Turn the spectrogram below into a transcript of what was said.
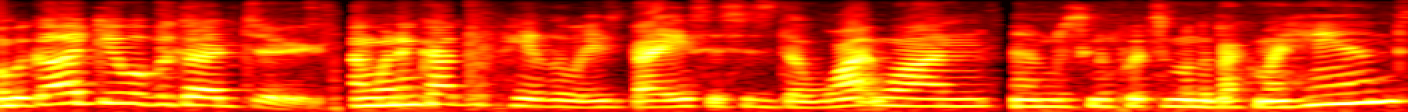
We gotta do what we gotta do. I'm gonna grab the P. Louise base. This is the white one. I'm just gonna put some on the back of my hand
